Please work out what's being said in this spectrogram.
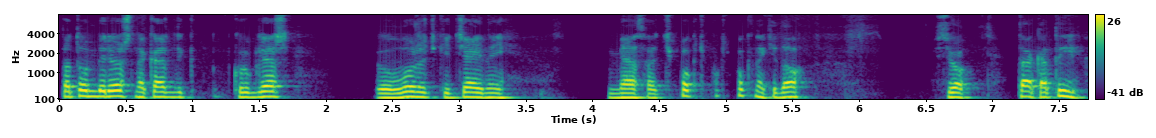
потом берешь на каждый кругляш ложечкой чайной мясо, чпок, чпок, чпок, накидал. Все. Так, а ты,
